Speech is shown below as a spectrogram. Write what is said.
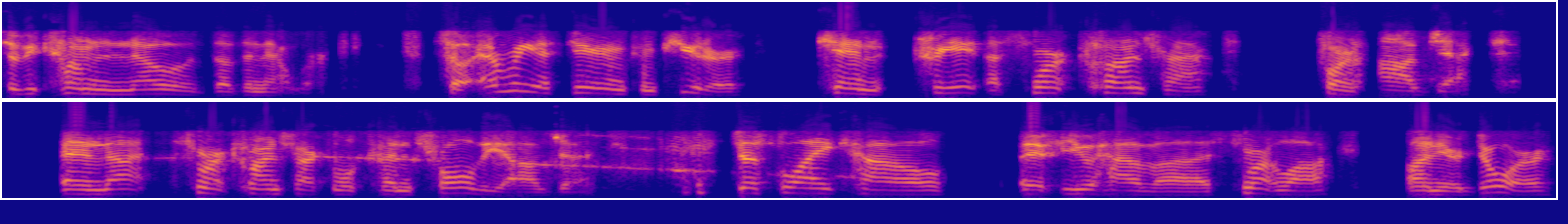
to become nodes of the network. So every Ethereum computer can create a smart contract for an object, and that smart contract will control the object. Just like how if you have a smart lock on your door,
